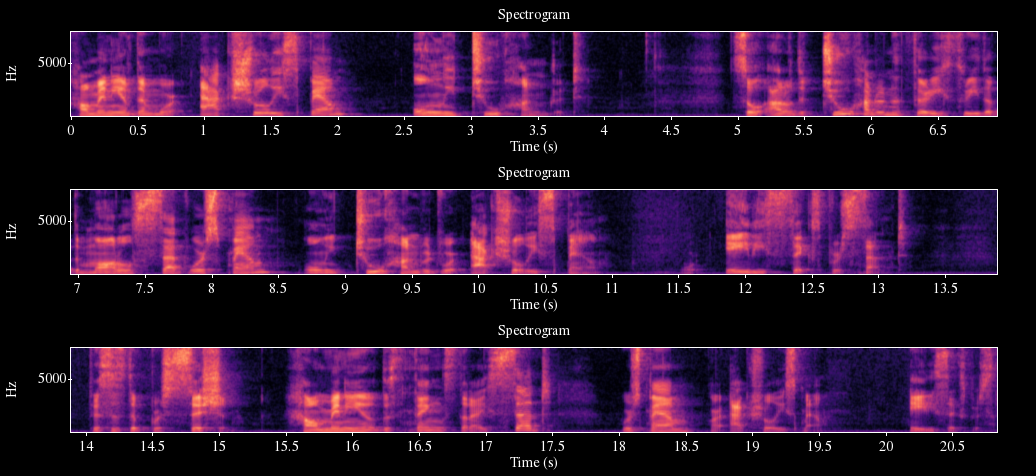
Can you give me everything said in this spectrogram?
how many of them were actually spam? Only 200. So out of the 233 that the model said were spam, only 200 were actually spam, or 86%. This is the precision. How many of the things that I said were spam are actually spam? 86%.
